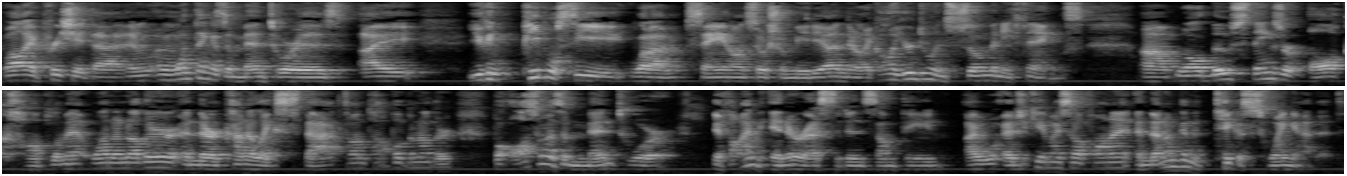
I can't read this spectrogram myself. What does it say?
Well i appreciate that. And, and one thing as a mentor is i you can people see what i'm saying on social media and they're like oh you're doing so many things uh, well, those things are all complement one another and they're kind of like stacked on top of another. But also as a mentor, if I'm interested in something, I will educate myself on it and then I'm going to take a swing at it.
